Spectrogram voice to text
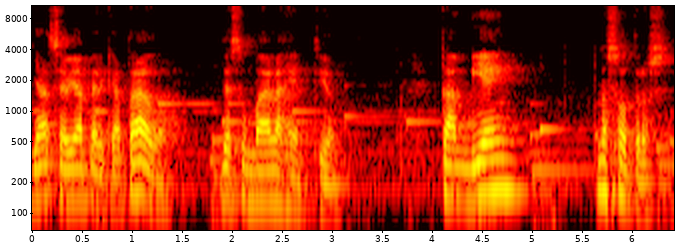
ya se había percatado de su mala gestión. También nosotros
